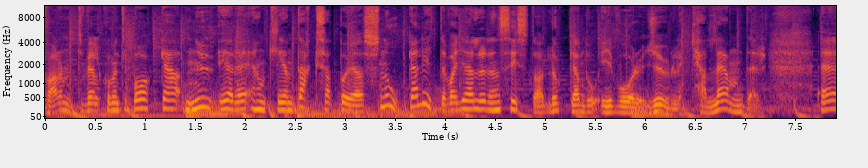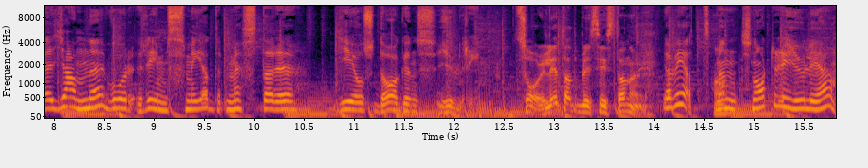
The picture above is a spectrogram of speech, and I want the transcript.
Varmt välkommen tillbaka. Nu är det äntligen dags att börja snoka lite vad gäller den sista luckan då i vår julkalender. Eh, Janne, vår rimsmed, mästare, ge oss dagens julrim. Sorgligt att det blir sista nu. Jag vet, men snart är det jul igen.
